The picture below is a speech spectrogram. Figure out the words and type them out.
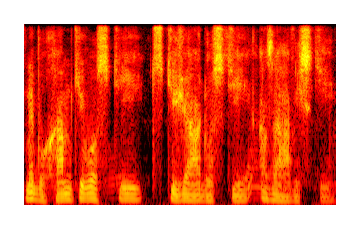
nebo chamtivostí, ctižádostí a závistí.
